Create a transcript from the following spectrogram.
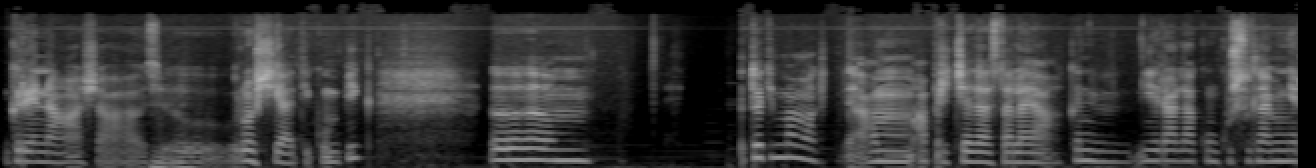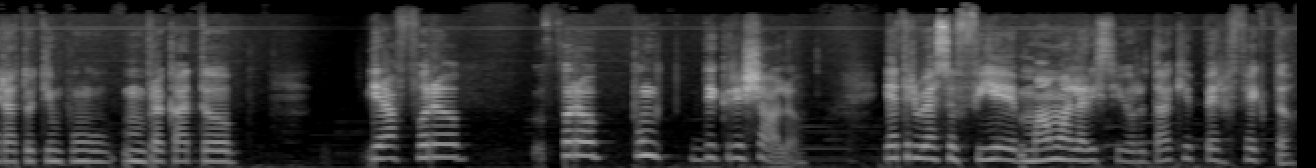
grena așa, mm-hmm. roșiatic un pic. Uh, tot timpul am, am apreciat asta la ea. Când era la concursul la mine, era tot timpul îmbrăcată, era fără, fără punct de greșeală. Ea trebuia să fie mama Larisa Iordache perfectă,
